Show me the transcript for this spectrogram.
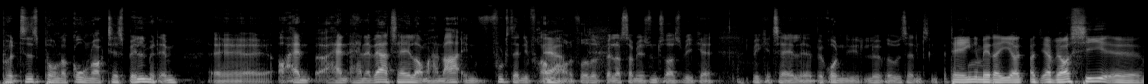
på et tidspunkt god nok til at spille med dem. Øh, og han, han, han er værd at tale om, at han var en fuldstændig fremragende ja. fodboldspiller, som jeg synes også, vi kan, vi kan tale begrundet i løbet af udsendelsen. Det er jeg enig med dig i, og jeg vil også sige, øh,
